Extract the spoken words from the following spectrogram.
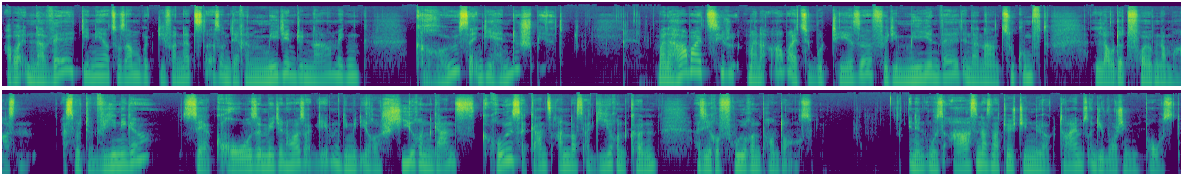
Aber in einer Welt, die näher zusammenrückt, die vernetzter ist und deren Mediendynamiken größer in die Hände spielt? Meine, Arbeits meine Arbeitshypothese für die Medienwelt in der nahen Zukunft lautet folgendermaßen. Es wird weniger sehr große Medienhäuser geben, die mit ihrer schieren ganz Größe ganz anders agieren können als ihre früheren Pendants. In den USA sind das natürlich die New York Times und die Washington Post.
